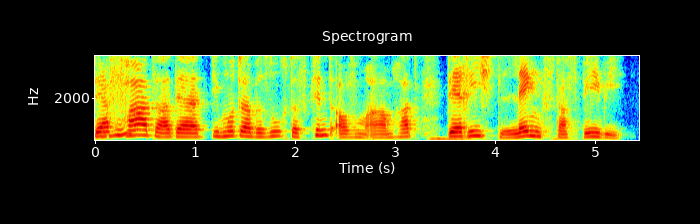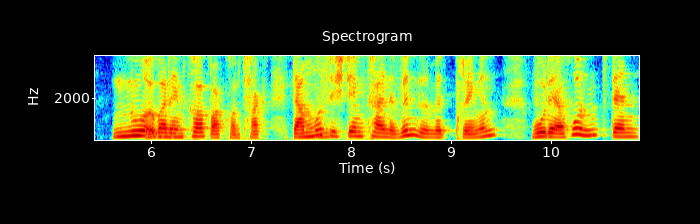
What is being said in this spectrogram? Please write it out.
Der mhm. Vater, der die Mutter besucht, das Kind auf dem Arm hat, der riecht längst das Baby. Nur mhm. über den Körperkontakt. Da mhm. muss ich dem keine Windel mitbringen, wo der Hund, denn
